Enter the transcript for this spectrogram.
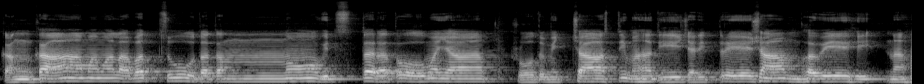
ಕಂಕಾಮಮಲಭತ್ಸೂತ ತನ್ನೋ ವಿಸ್ತರತೋ ಮಯ. ಶ್ರೋತುಮಿಚ್ಛಾಸ್ತಿ ಮಹತಿ ಚರಿತ್ರೇಷಾಂ ಭವೇಹಿ ನಃ.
